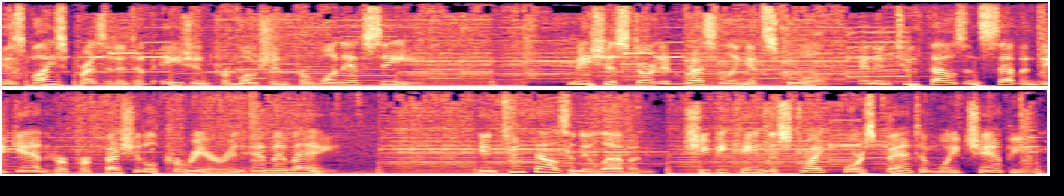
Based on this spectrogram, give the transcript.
is vice president of Asian promotion for ONE FC. Miesha started wrestling at school and in 2007 began her professional career in MMA. In 2011, she became the Strikeforce Bantamweight champion,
